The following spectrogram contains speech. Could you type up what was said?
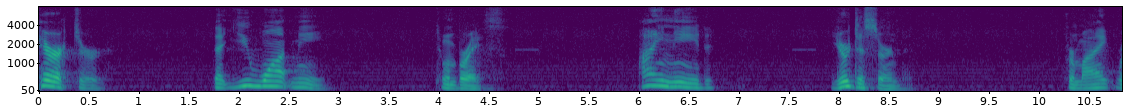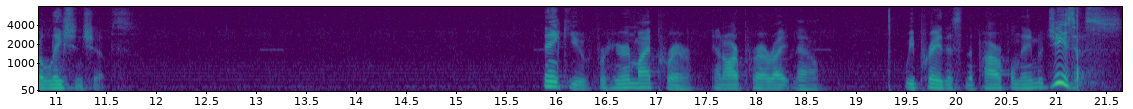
character that you want me to embrace. I need your discernment for my relationships. Thank you for hearing my prayer and our prayer right now. We pray this in the powerful name of Jesus.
